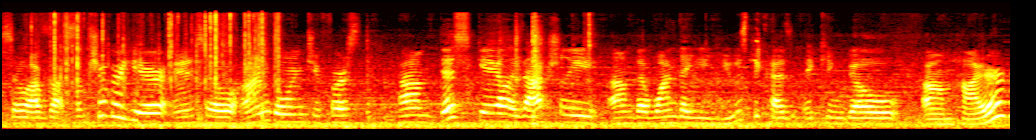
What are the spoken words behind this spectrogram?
So I've got some sugar here and so I'm going to first, um, this scale is actually um, the one that you use because it can go um, higher.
